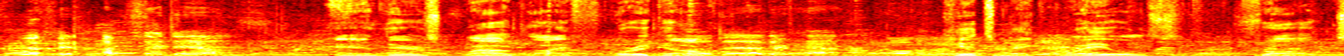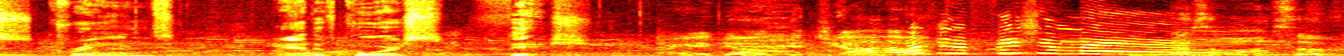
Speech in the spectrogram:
flip it upside down. And there's wildlife Pull origami. the other half all the way Kids make whales, frogs, cranes, and of course, fish. There you go. Good job. Look at a fisherman! That's awesome.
